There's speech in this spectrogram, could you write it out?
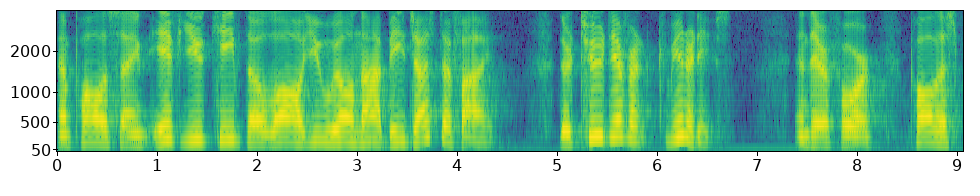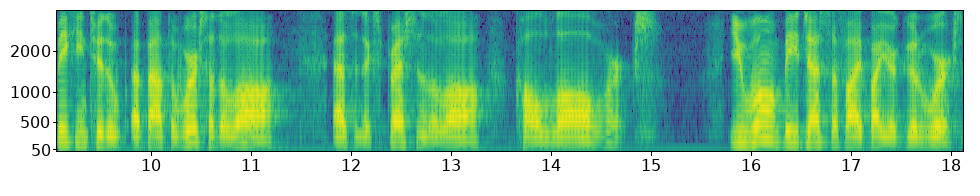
and Paul is saying, if you keep the law, you will not be justified. They're two different communities. And therefore, Paul is speaking to the, about the works of the law as an expression of the law called law works. You won't be justified by your good works.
